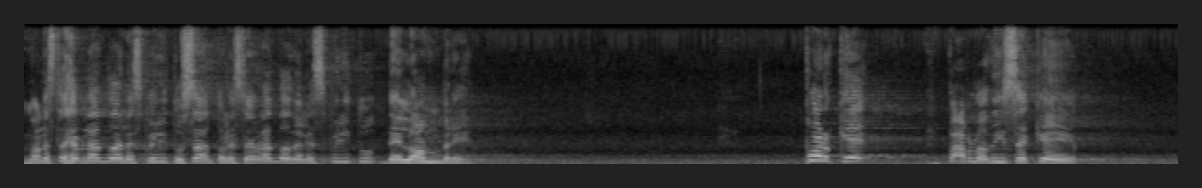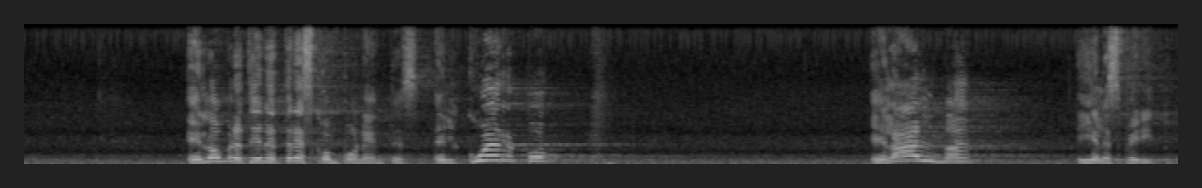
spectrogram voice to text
No le estoy hablando del Espíritu Santo, le estoy hablando del espíritu del hombre. Porque Pablo dice que el hombre tiene tres componentes, el cuerpo, el alma y el espíritu.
